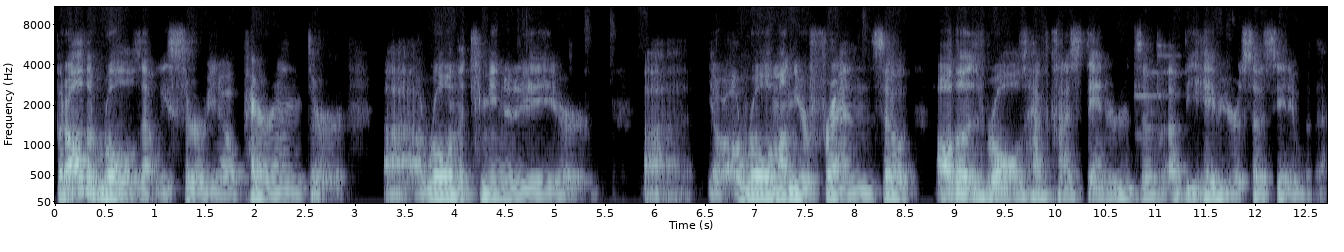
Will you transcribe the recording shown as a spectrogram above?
But all the roles that we serve, you know, parent or uh, a role in the community or, uh, you know, a role among your friends. So all those roles have kind of standards of, of behavior associated with them.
